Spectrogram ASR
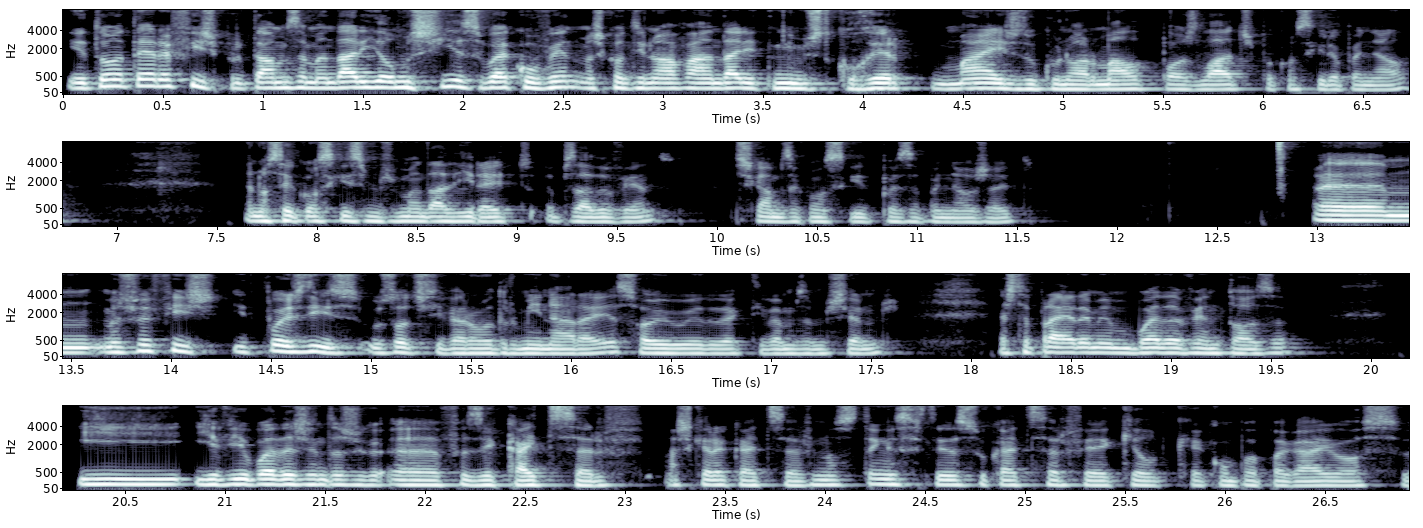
Então até era fixe, porque estávamos a mandar e ele mexia-se bué com o vento, mas continuava a andar e tínhamos de correr mais do que o normal para os lados para conseguir apanhá-lo. A não ser que conseguíssemos mandar direito, apesar do vento. Chegámos a conseguir depois apanhar o jeito. Ahm, mas foi fixe. E depois disso, os outros estiveram a dormir na areia, só eu e o Edu é que estivemos a mexer-nos. Esta praia era mesmo bué da ventosa e, e havia bué da gente a, a fazer kitesurf. Acho que era kitesurf. Não se tenho a certeza se o kitesurf é aquele que é com papagaio ou se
